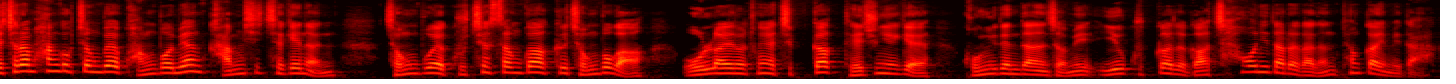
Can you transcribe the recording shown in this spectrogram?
이처럼 한국 정부의 광범위한 감시 체계는 정부의 구체성과 그 정보가 온라인을 통해 즉각 대중에게 공유된다는 점이 이웃 국가들과 차원이 다르다는 평가입니다.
